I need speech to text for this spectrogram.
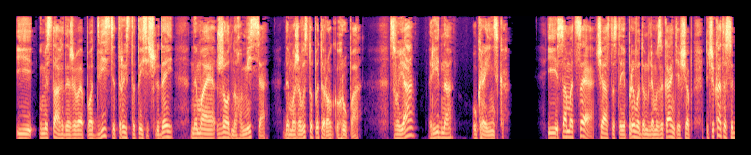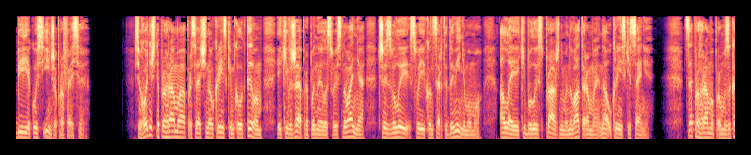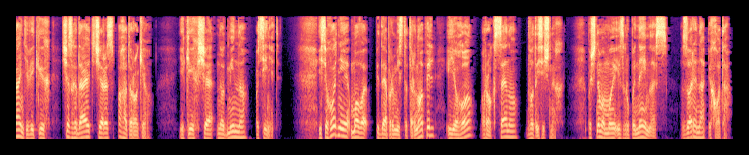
І у містах, де живе по 200-300 тисяч людей, немає жодного місця, де може виступити рок-група своя, рідна, українська. І саме це часто стає приводом для музикантів, щоб підшукати собі якусь іншу професію. Сьогоднішня програма присвячена українським колективам, які вже припинили своє існування чи звели свої концерти до мінімуму, але які були справжніми новаторами на українській сцені. Це програма про музикантів, яких ще згадають через багато років, яких ще неодмінно оцінять. І сьогодні мова піде про місто Тернопіль і його рок-сцену 2000-х. Почнемо ми із групи Nameless Зоряна піхота.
